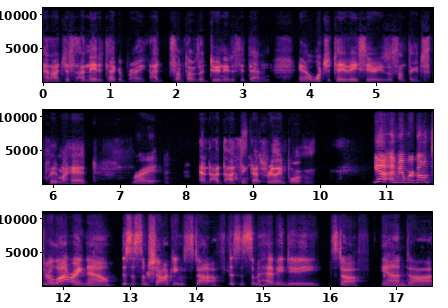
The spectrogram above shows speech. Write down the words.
and I just I need to take a break. I sometimes I do need to sit down and you know watch a TV series or something and just clear my head. Right. And I I think that's really important. Yeah, I mean we're going through a lot right now. This is some shocking stuff. This is some heavy duty stuff, and uh,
